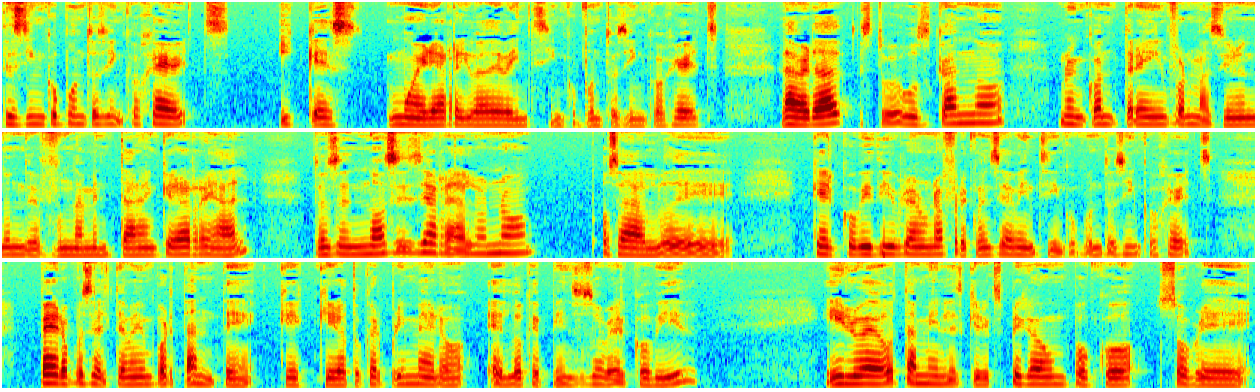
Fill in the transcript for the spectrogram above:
de 5.5 Hz y que muere arriba de 25.5 Hz. La verdad, estuve buscando, no encontré información en donde fundamentaran que era real, entonces, no sé si sea real o no, o sea, lo de que el COVID vibra en una frecuencia de 25.5 Hz, pero pues el tema importante que quiero tocar primero es lo que pienso sobre el COVID y luego también les quiero explicar un poco sobre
